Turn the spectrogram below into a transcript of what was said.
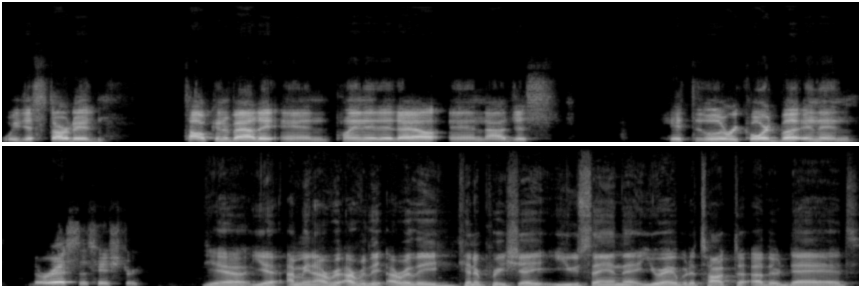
we just started talking about it and planning it out. And I just hit the little record button, and the rest is history. Yeah, yeah. I mean, I, re- I really, I really can appreciate you saying that you're able to talk to other dads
